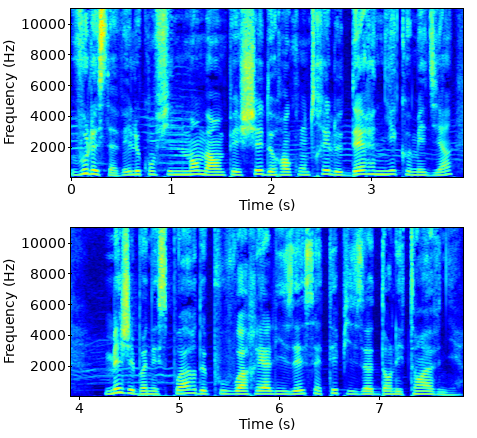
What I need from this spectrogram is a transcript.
Vous le savez, le confinement m'a empêché de rencontrer le dernier comédien mais j'ai bon espoir de pouvoir réaliser cet épisode dans les temps à venir.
